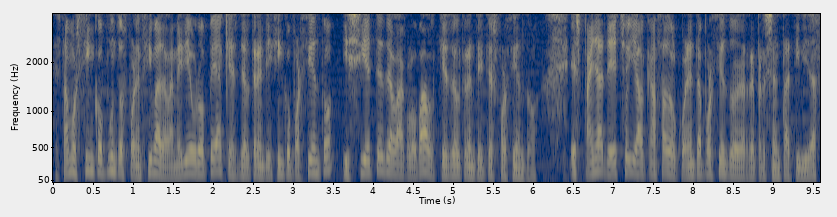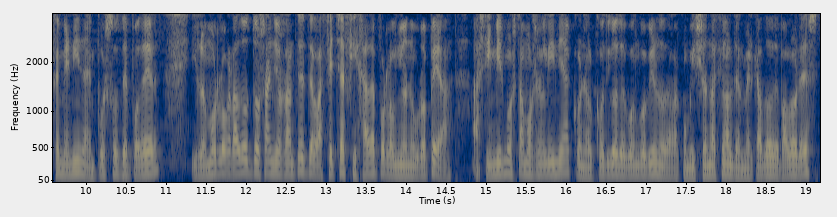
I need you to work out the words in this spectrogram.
Estamos cinco puntos por encima de la media europea, que es del 35%, y siete de la global, que es del 33%. España, de hecho, ya ha alcanzado el 40% de representatividad femenina en puestos de poder y lo hemos logrado dos años antes de la fecha fijada por la Unión Europea. Asimismo, estamos en línea con el Código de Buen Gobierno de la Comisión Nacional del Mercado de Valores,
